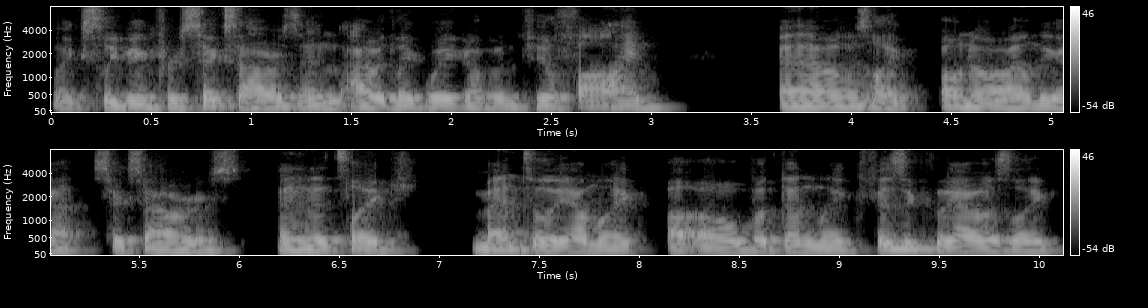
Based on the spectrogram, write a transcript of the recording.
like sleeping for six hours and I would like wake up and feel fine. And I was like, oh no, I only got six hours. And it's like mentally I'm like, uh oh. But then like physically, I was like,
